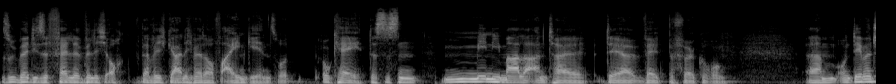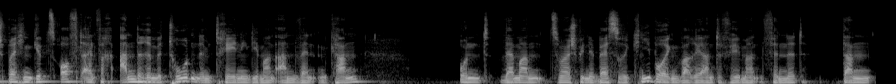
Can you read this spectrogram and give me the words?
so über diese Fälle will ich auch, da will ich gar nicht mehr darauf eingehen. So, okay, das ist ein minimaler Anteil der Weltbevölkerung. Ähm, und dementsprechend gibt es oft einfach andere Methoden im Training, die man anwenden kann. Und wenn man zum Beispiel eine bessere Kniebeugen-Variante für jemanden findet, dann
